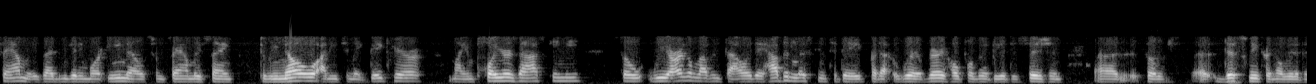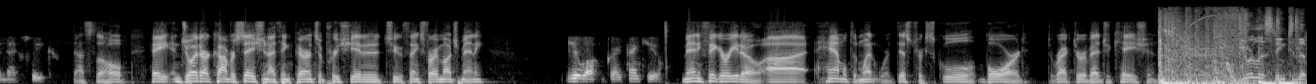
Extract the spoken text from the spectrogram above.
families, I've been getting more emails from families saying, do we know I need to make daycare? My employer is asking me. So we are in the 11th hour. They have been listening to date, but uh, we're very hopeful there'll be a decision uh, sort of uh, this week or no later than next week. That's the hope. Hey, enjoyed our conversation. I think parents appreciated it too. Thanks very much, Manny. You're welcome, Greg. Thank you. Manny Figueredo, uh, Hamilton Wentworth District School Board Director of Education. You're listening to the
